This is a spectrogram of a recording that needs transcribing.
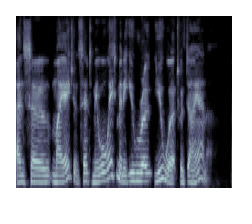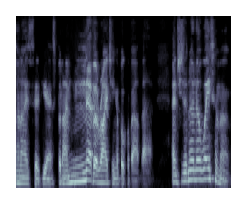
And so my agent said to me, well, wait a minute, you wrote, you worked with Diana. And I said, Yes, but I'm never writing a book about that. And she said, No, no, wait a moment.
